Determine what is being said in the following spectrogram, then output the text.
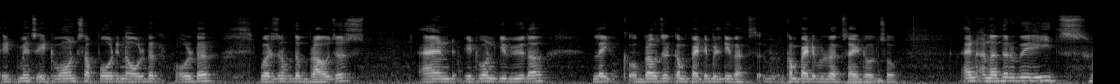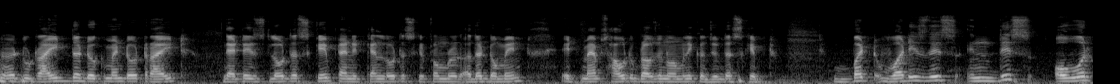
It means it won't support in older older version of the browsers and it won't give you the like browser compatibility website compatible website also. And another way is uh, to write the document dot write that is load the script and it can load the script from other domain. It maps how to browser normally consume the script. But what is this? In this over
